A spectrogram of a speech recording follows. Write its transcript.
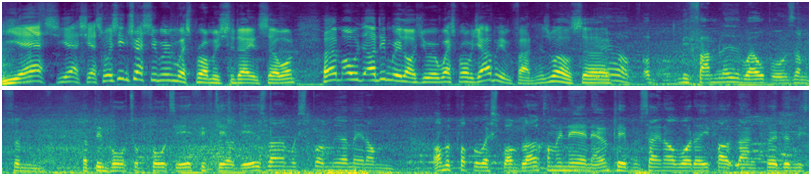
Yes, yes, yes. Well, it's interesting we're in West Bromwich today and so on. Um, I, I, didn't realise you were a West Bromwich Albion fan as well. So. Yeah, I, I, my family, the Welborns. I'm from. I've been brought up 40, 50 odd years around West Bromwich. I mean, I'm I'm a proper West Brom bloke. I'm in here now, and people are saying, "Oh, what are you, Folk Langford?" And this.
